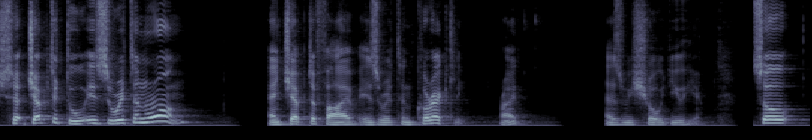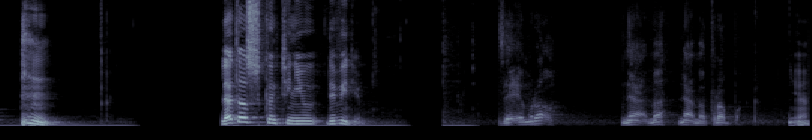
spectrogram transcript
ch- chapter 2 is written wrong, and chapter 5 is written correctly, right? As we showed you here. So, let us continue the video. زي امرأة نعمة نعمة ربك Yeah.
